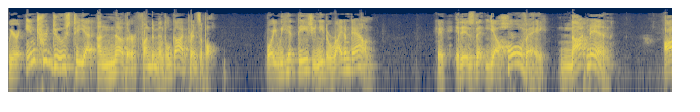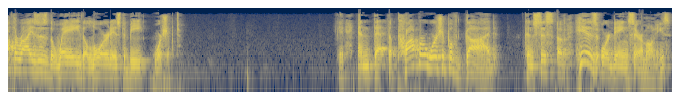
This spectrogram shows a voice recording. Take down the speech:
we are introduced to yet another fundamental God principle. Boy, we hit these, you need to write them down. Okay, it is that Yehovah, not men, authorizes the way the Lord is to be worshipped. Okay? And that the proper worship of God consists of His ordained ceremonies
